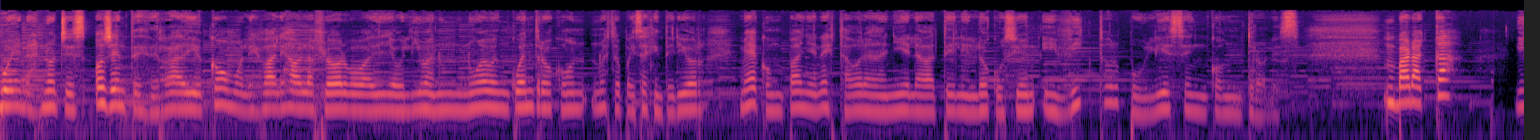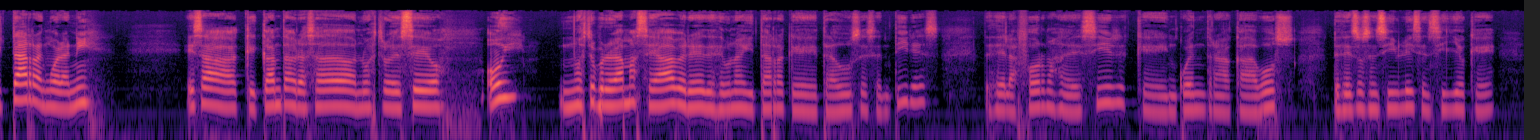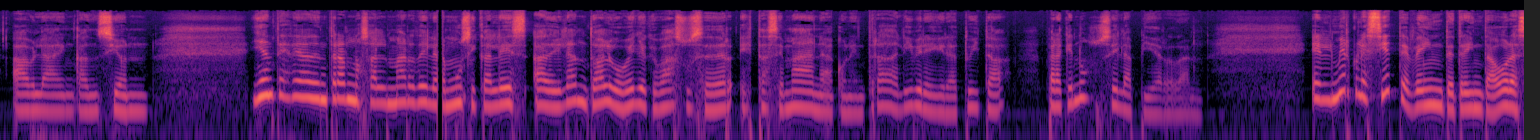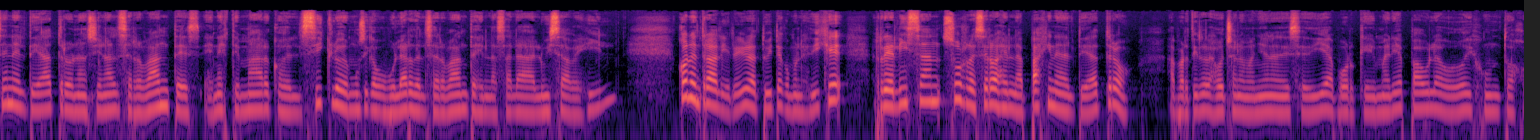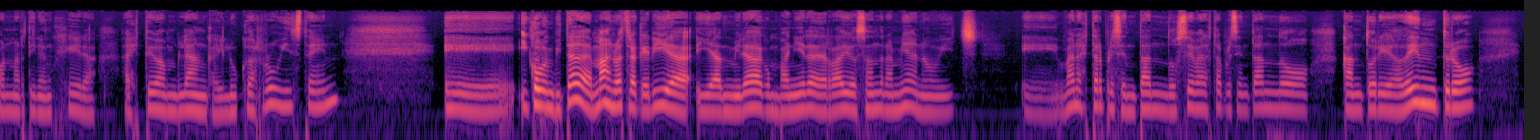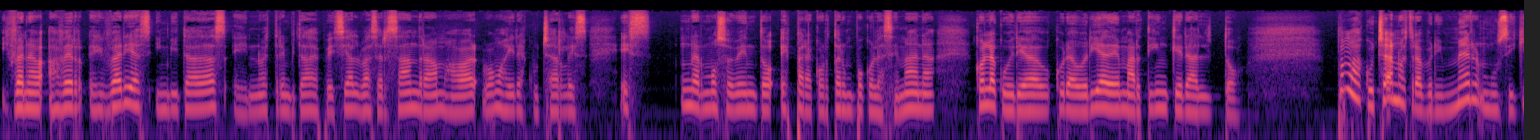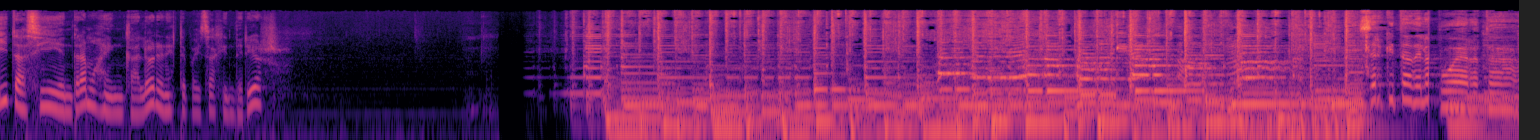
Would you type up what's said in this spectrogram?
Buenas noches, oyentes de radio. ¿Cómo les va? Les habla Flor Bobadilla Oliva en un nuevo encuentro con nuestro paisaje interior. Me acompaña en esta hora Daniela Batelli en locución y Víctor Pugliese en controles. Baracá, guitarra en guaraní, esa que canta abrazada a nuestro deseo. Hoy nuestro programa se abre desde una guitarra que traduce sentires, desde las formas de decir que encuentra cada voz desde eso sensible y sencillo que habla en canción. Y antes de adentrarnos al mar de la música, les adelanto algo bello que va a suceder esta semana con entrada libre y gratuita para que no se la pierdan. El miércoles 7, 20, 30 horas en el Teatro Nacional Cervantes, en este marco del ciclo de música popular del Cervantes en la sala Luisa Bejil, con entrada libre y gratuita, como les dije, realizan sus reservas en la página del teatro a partir de las 8 de la mañana de ese día porque María Paula Godoy junto a Juan Martín Anjera, a Esteban Blanca y Lucas Rubinstein, eh, y como invitada además nuestra querida y admirada compañera de radio Sandra Mianovich, eh, van a estar presentándose, van a estar presentando Cantore Adentro, y van a haber eh, varias invitadas. nuestra invitada especial va a ser Sandra. Vamos a, ver, vamos a ir a escucharles. Es un hermoso evento, es para cortar un poco la semana, con la curaduría de Martín Queralto. Vamos a escuchar nuestra primer musiquita, así entramos en calor en este paisaje interior. Cerquita de la puerta,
